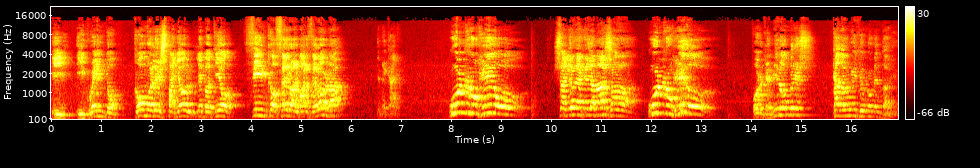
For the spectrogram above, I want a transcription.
y, y cuento cómo el español le metió 5-0 al Barcelona, y me callo. ¡Un rugido! Salió de aquella masa, ¡un rugido! Porque mil hombres, cada uno hizo un comentario.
